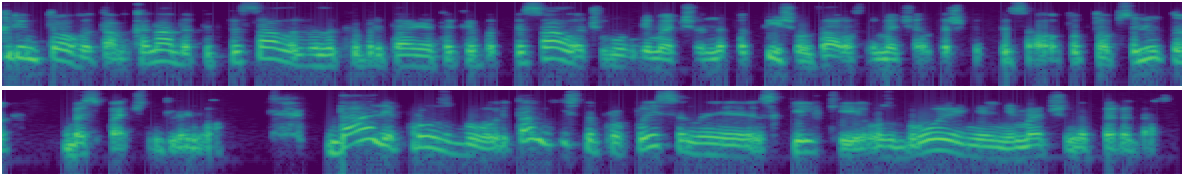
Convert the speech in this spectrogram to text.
крім того, там Канада підписала, Велика Британія таке підписала. Чому Німеччина не підпише? Зараз Німеччина теж підписала. Тобто абсолютно безпечно для нього. Далі про зброю. Там дійсно прописано, скільки озброєння Німеччина передасть.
